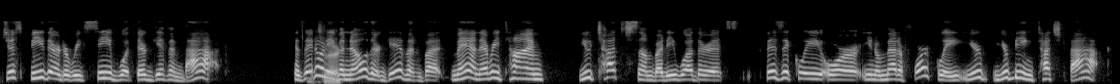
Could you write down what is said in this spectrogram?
just be there to receive what they're given back. Because they don't even know they're given. But man, every time you touch somebody, whether it's physically or, you know, metaphorically, you're, you're being touched back.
